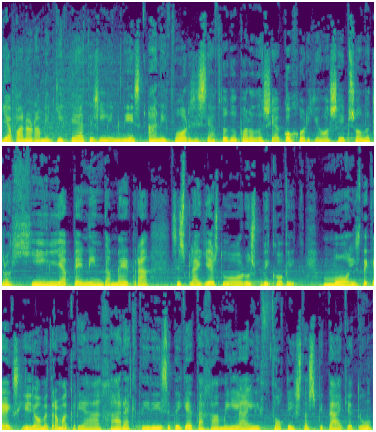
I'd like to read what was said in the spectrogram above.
Για πανοραμική θέα της λίμνης ανηφόρησε σε αυτό το παραδοσιακό χωριό σε υψόμετρο 1050 μέτρα στις πλαγιές του όρους Μπίκοβικ. Μόλις 16 χιλιόμετρα μακριά χαρακτηρίζεται για τα χαμηλά λιθόκλειστα σπιτάκια του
